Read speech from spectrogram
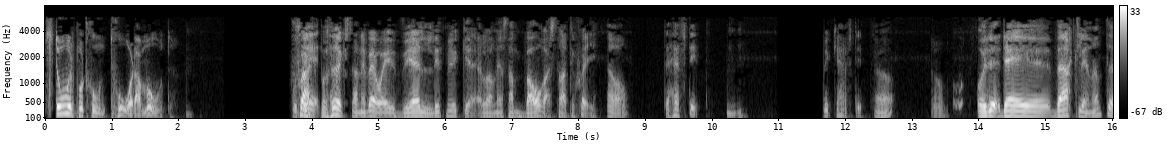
stor portion tålamod. Schack på högsta nivå är ju väldigt mycket, eller nästan bara strategi. Ja. Det är häftigt. Mm. Mycket häftigt. Ja. Ja. Och det, det är verkligen inte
